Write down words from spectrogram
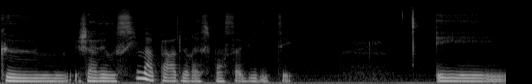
que j'avais aussi ma part de responsabilité. Et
